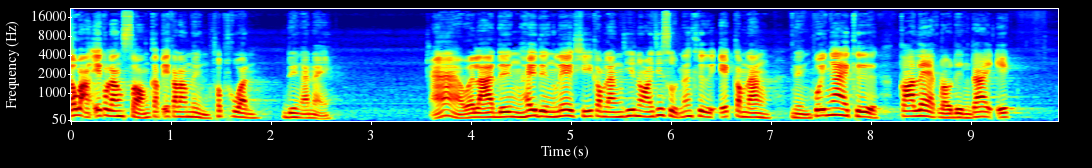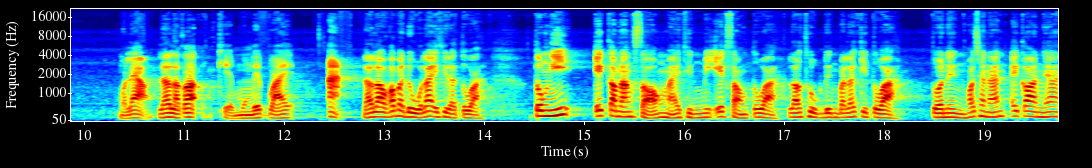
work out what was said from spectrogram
ระหว่าง x กำลังสองกับ x กำลังหนึ่งทบทวนดึงอันไหนอ่าเวลาดึงให้ดึงเลขชี้กำลังที่น้อยที่สุดนั่นคือ x กำลังหนึ่งพูดง่ายคือก้อนแรกเราดึงได้ x มดแล้ว แล้วเราก็เขียนวงเล็บไว้อะแล้วเราก็มาดูไล่ทีละตัว ตรงนี้ x กำลังสองหมายถึงมี x สองตัว เราถูกดึงไปแล้วกี่ตัวตัวหนึ่งเพราะฉะนั้นไอ้ก้อนเนี้ย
